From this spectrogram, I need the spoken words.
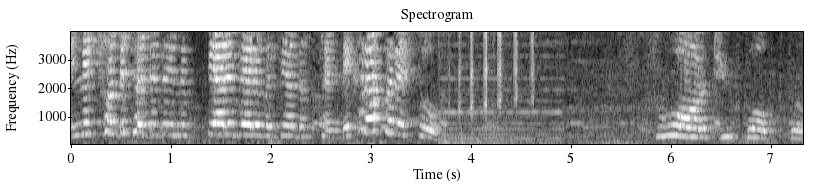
इन्ने छोटे छोटे ते इन्ने प्यारे प्यारे बच्चियां दा संडे खराब करे सो स्वार्थी पापा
